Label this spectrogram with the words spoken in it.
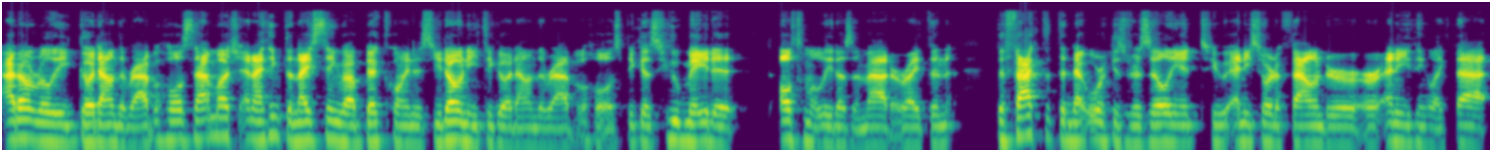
I don't really go down the rabbit holes that much. And I think the nice thing about Bitcoin is you don't need to go down the rabbit holes because who made it ultimately doesn't matter, right? Then the fact that the network is resilient to any sort of founder or anything like that,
